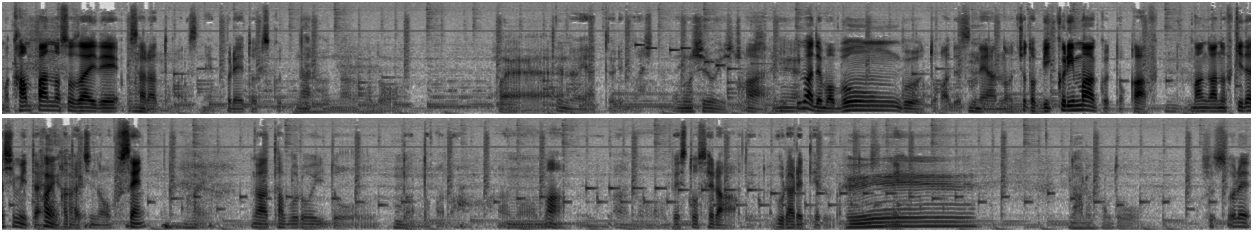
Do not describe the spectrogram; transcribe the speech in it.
まあ、乾パンの素材でお皿とかですね、プレート作って。なるほどなるほど。へっていうのをやっておりましたね。え面白い人ですね、はい、今でも文具とかですね、うん。あのちょっとびっくりマークとかうん。漫画の吹き出しみたいはいな形の付箋はいがタブロイドだったかな、あのまああのベストセラーで売られてる。へえ、なるほど。それ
